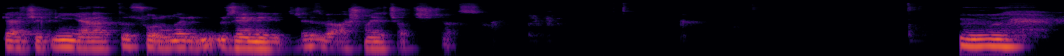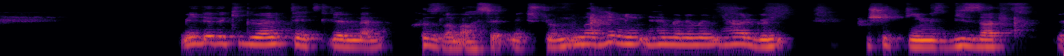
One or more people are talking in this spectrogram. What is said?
gerçekliğin yarattığı sorunların üzerine gideceğiz ve aşmaya çalışacağız. Ee, medyadaki güvenlik tehditlerinden hızla bahsetmek istiyorum. Bunlar hemen hemen hemen her gün işittiğimiz, bizzat e,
